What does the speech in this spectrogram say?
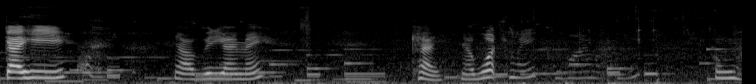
Okay, here. Now video me. Okay, now watch me. Um,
